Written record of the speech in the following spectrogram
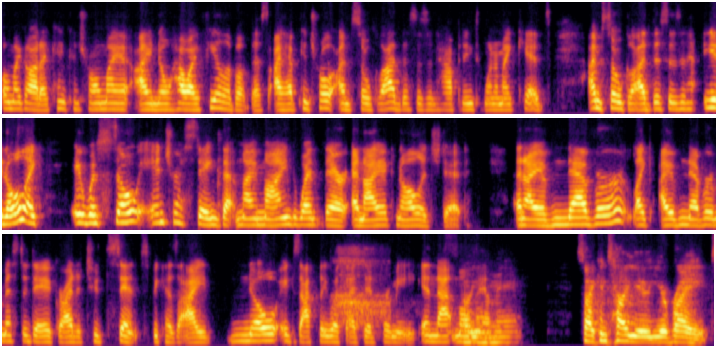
oh my god i can control my i know how i feel about this. I have control. I'm so glad this isn't happening to one of my kids. I'm so glad this isn't you know like it was so interesting that my mind went there and i acknowledged it. And i have never like i have never missed a day of gratitude since because i know exactly what that did for me in that moment. oh, so I can tell you, you're right.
